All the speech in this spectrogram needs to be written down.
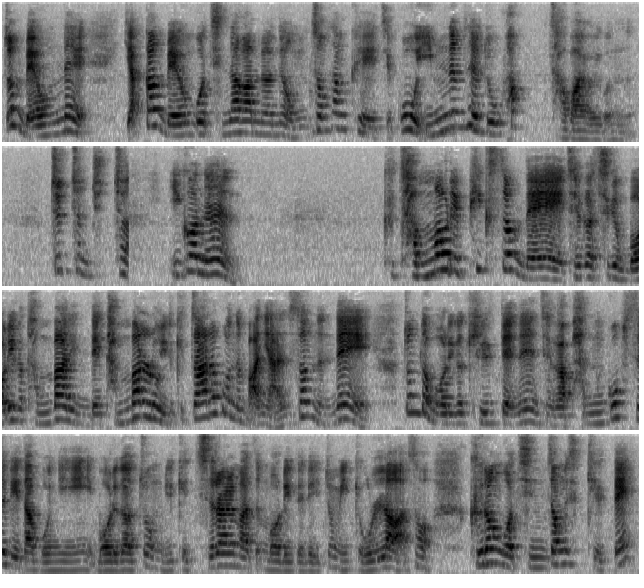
좀 매운데 약간 매운 거 지나가면 엄청 상쾌해지고 입냄새도 확 잡아요, 이거는. 추천, 추천. 이거는 그 잔머리 픽서인데 제가 지금 머리가 단발인데 단발로 이렇게 자르고는 많이 안 썼는데 좀 더 머리가 길 때는 제가 반곱슬이다 보니 머리가 좀 이렇게 지랄 맞은 머리들이 좀 이렇게 올라와서 그런 거 진정시킬 때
